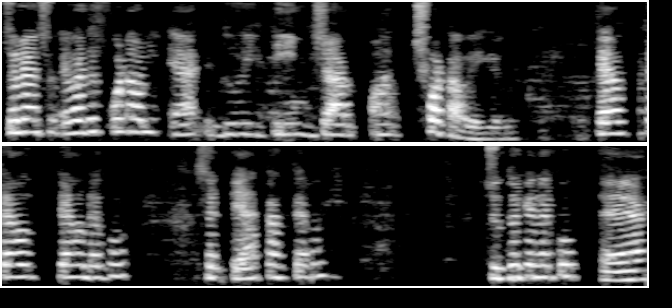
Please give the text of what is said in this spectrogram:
চলে আসো, এবার দেখো কটা হলো? এক, দুই, তিন, চার, পাঁচ, ছটা হয়ে গেল। তেরো তেরো তেরো দেখো। সে এক আর তেরো চোদ্দকে দেখো এক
